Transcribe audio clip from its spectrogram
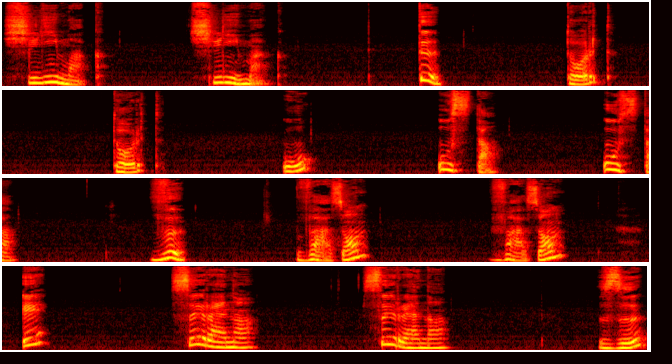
шлімак. Шлімак. Т торт. Торт. У уста. Уста. В вазон. Вазон. І сирена. Сирена. З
